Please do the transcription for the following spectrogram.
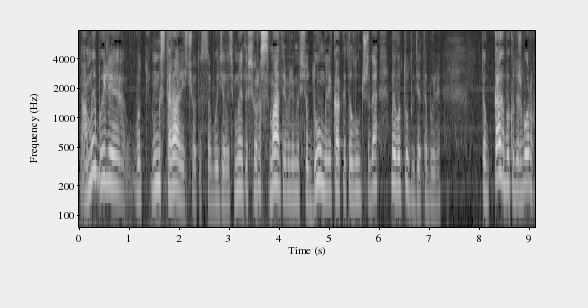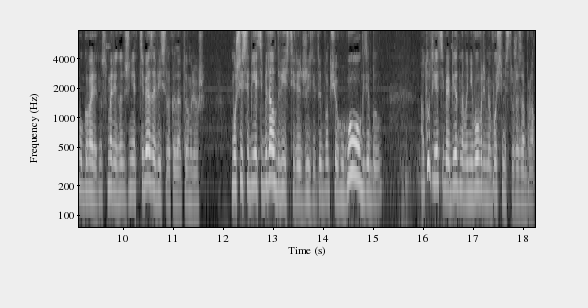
а мы были, вот, ну, мы старались что-то с собой делать, мы это все рассматривали, мы все думали, как это лучше, да, мы вот тут где-то были то как бы Кудышбороху говорит, ну смотри, ну это же не от тебя зависело, когда ты умрешь. Может, если бы я тебе дал 200 лет жизни, ты бы вообще ого, где был. А тут я тебя, бедного, не вовремя 80 уже забрал.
